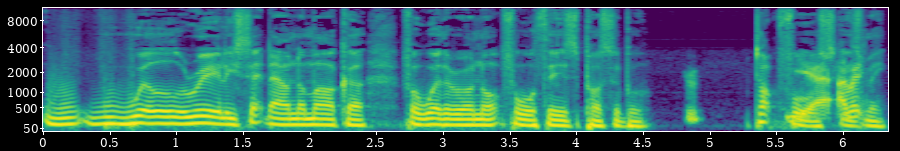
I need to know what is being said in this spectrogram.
w- will really set down the marker for whether or not fourth is possible. Top four, yeah, excuse I mean, me.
